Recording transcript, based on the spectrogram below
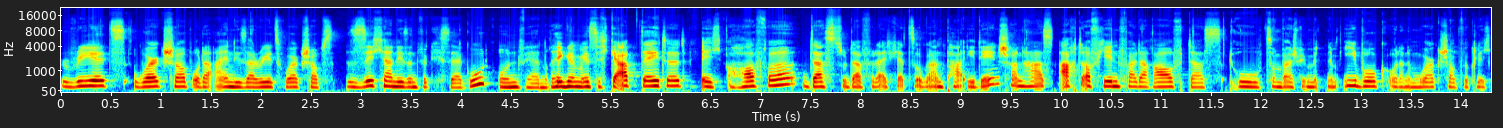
Reels Workshop oder einen dieser Reels Workshops sichern, die sind wirklich sehr gut und werden regelmäßig geupdatet. Ich hoffe, dass du da vielleicht jetzt sogar ein paar Ideen schon hast. Achte auf jeden Fall darauf, dass du zum Beispiel mit einem E-Book oder einem Workshop wirklich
